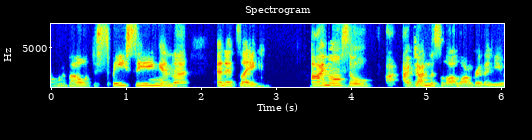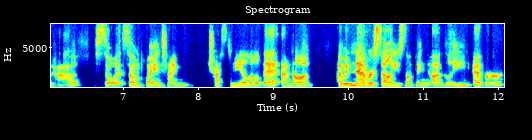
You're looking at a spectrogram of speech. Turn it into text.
out about the spacing and the and it's like I'm also, I've done this a lot longer than you have. So at some point in time, trust me a little bit. I'm not, I would never sell you something ugly ever.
